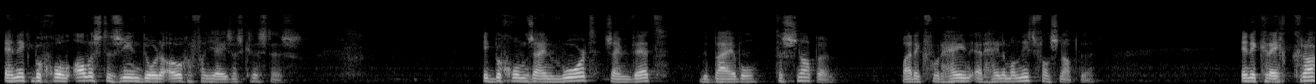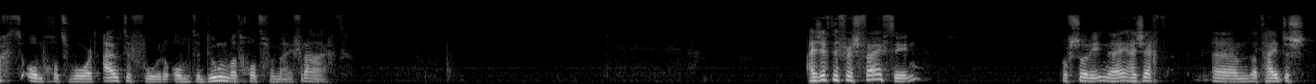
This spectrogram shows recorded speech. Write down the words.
en ik begon alles te zien door de ogen van Jezus Christus. Ik begon zijn woord, zijn wet, de Bijbel te snappen, waar ik voorheen er helemaal niets van snapte. En ik kreeg kracht om Gods woord uit te voeren, om te doen wat God van mij vraagt. Hij zegt in vers 15, of sorry, nee, hij zegt um, dat hij dus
